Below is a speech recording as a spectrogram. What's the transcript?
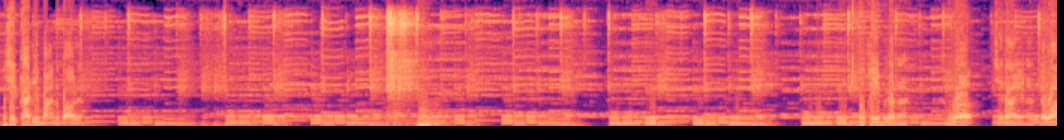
ไม่ใช่การ์ดเยบาหรือเปล่าเนี่ย โอเคเหมือนกันนะถือว่าใช้ได้นะแต่ว่า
